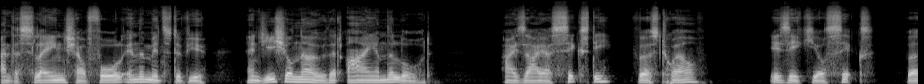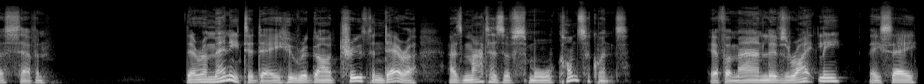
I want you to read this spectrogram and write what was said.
And the slain shall fall in the midst of you, and ye shall know that I am the Lord. Isaiah 60, verse 12, Ezekiel 6, verse 7. There are many today who regard truth and error as matters of small consequence. If a man lives rightly, they say,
